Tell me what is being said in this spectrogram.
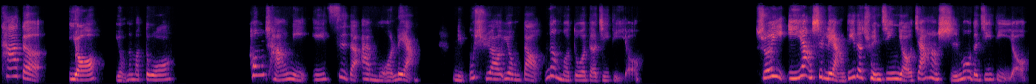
它的油有那么多。通常你一次的按摩量，你不需要用到那么多的基底油，所以一样是两滴的纯精油加上石墨的基底油，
